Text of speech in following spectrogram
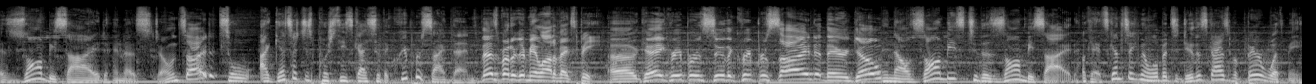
a zombie side, and a stone side? So I guess I just push these guys to the creeper side then. That's better give me a lot of XP. Okay, creepers to the creeper side. There you go. And now zombies to the zombie side. Okay, it's gonna take me a little bit to do this, guys, but bear with me.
